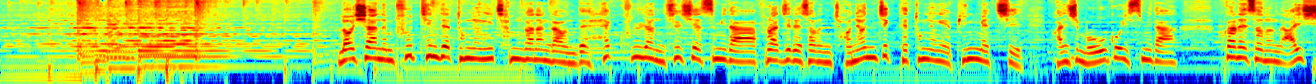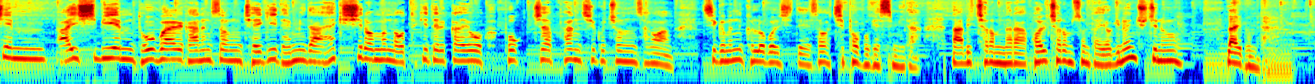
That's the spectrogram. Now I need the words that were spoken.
러시아는 푸틴 대통령이 참관한 가운데 핵 훈련 실시했습니다. 브라질에서는 전현직 대통령의 빅매치 관심 모으고 있습니다. 북한에서는 ICM, ICBM 도발 가능성 제기됩니다. 핵실험은 어떻게 될까요? 복잡한 지구촌 상황. 지금은 글로벌 시대에서 짚어보겠습니다. 나비처럼 날아 벌처럼 쏜다. 여기는 주진우 라이브입니다.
